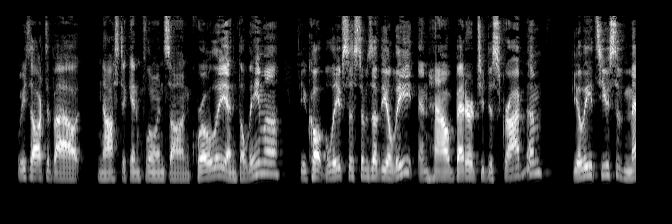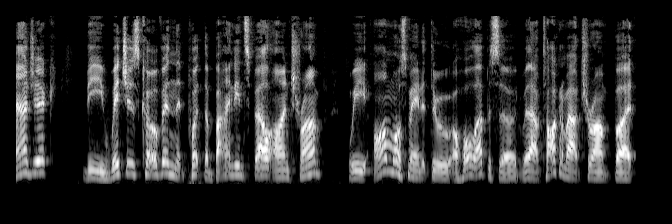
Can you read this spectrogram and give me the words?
we talked about Gnostic influence on Crowley and Thelema, the occult belief systems of the elite, and how better to describe them, the elite's use of magic, the witches' coven that put the binding spell on Trump. We almost made it through a whole episode without talking about Trump, but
